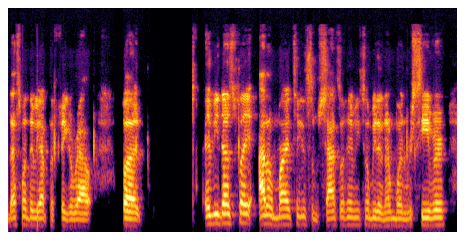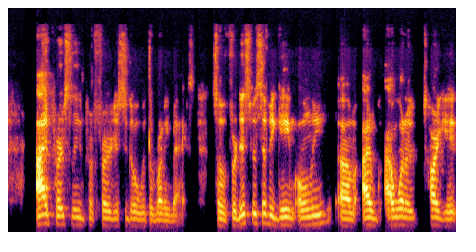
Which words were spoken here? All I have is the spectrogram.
That's one thing we have to figure out. But if he does play, I don't mind taking some shots on him. He's going to be the number one receiver. I personally prefer just to go with the running backs. So for this specific game only, um, I I want to target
